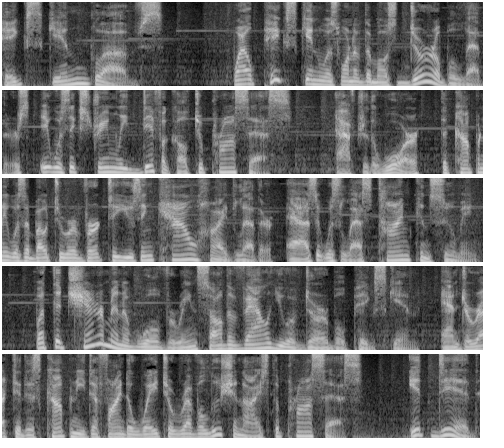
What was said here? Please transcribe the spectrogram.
pigskin gloves. While pigskin was one of the most durable leathers, it was extremely difficult to process. After the war, the company was about to revert to using cowhide leather as it was less time consuming. But the chairman of Wolverine saw the value of durable pigskin and directed his company to find a way to revolutionize the process. It did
